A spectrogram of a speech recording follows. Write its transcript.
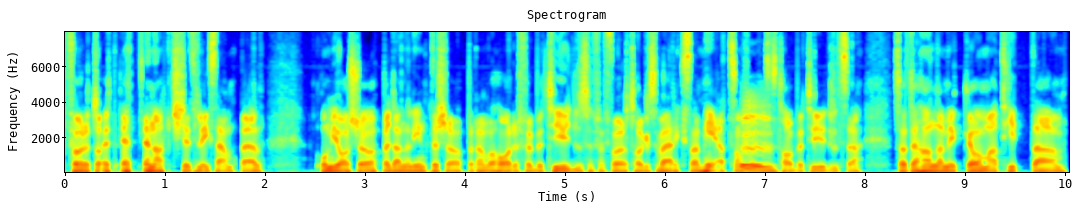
företag, ett, ett, en aktie till exempel. Om jag köper den eller inte köper den, vad har det för betydelse för företagets verksamhet som faktiskt har betydelse? Så att det handlar mycket om att hitta,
